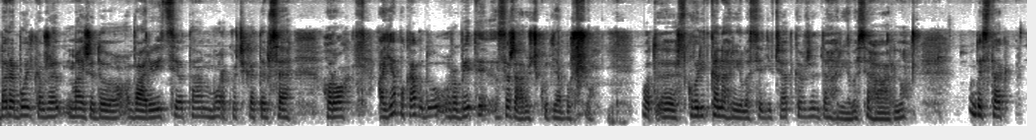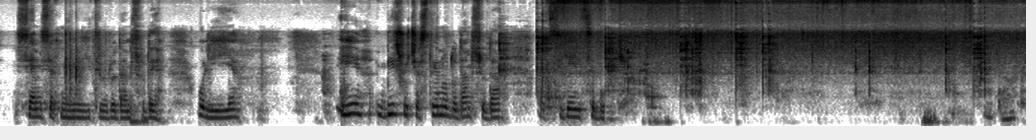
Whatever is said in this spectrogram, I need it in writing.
Бараболька вже майже доварюється, там морквочка та все, горох. А я поки буду робити зажарочку для борщу. От е, сковорідка нагрілася, дівчатка вже нагрілася гарно. Ну, Десь так 70 мл додам сюди олії. І більшу частину додам сюди от цієї цибульки. Так.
